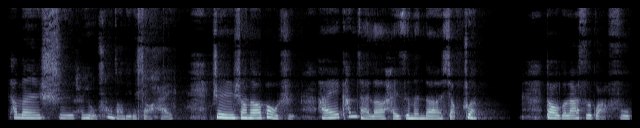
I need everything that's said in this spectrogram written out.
他们是很有创造力的小孩。镇上的报纸还刊载了孩子们的小传。道格拉斯寡妇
